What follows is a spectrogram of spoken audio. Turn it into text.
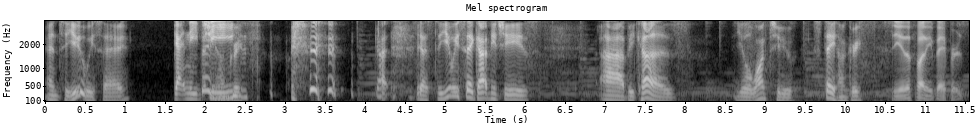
and to you we say Got any cheese? got yes. To you we say got any cheese, uh, because you'll want to stay hungry. See you in the funny papers.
